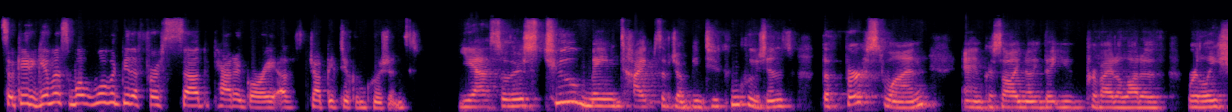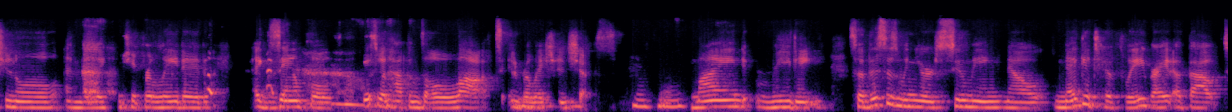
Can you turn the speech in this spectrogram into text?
So, K'dee, give us what, what would be the first subcategory of jumping to conclusions? Yeah, so there's two main types of jumping to conclusions. The first one, and Kryssel, I know that you provide a lot of relational and relationship related examples. This one happens a lot in relationships. Mm-hmm. Mind reading. So this is when you're assuming now negatively, right, about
